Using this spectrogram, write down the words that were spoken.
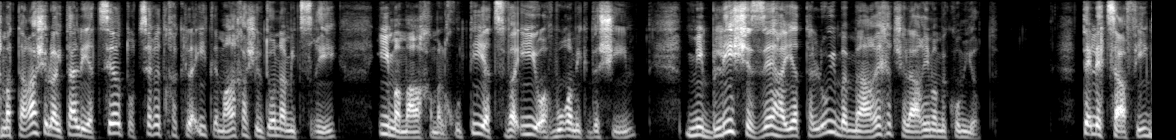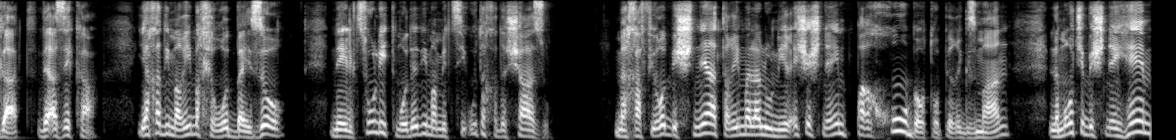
המטרה שלו הייתה לייצר תוצרת חקלאית למערך השלטון המצרי, עם המערך המלכותי, הצבאי או עבור המקדשים, מבלי שזה היה תלוי במערכת של הערים המקומיות. טלצפי, גת ואזעקה, יחד עם ערים אחרות באזור, נאלצו להתמודד עם המציאות החדשה הזו. מהחפירות בשני האתרים הללו נראה ששניהם פרחו באותו פרק זמן, למרות שבשניהם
